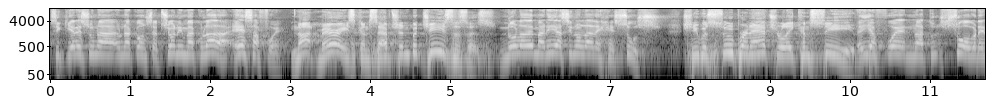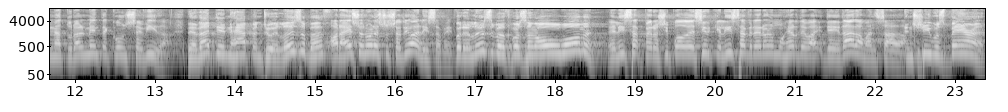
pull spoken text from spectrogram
Si quieres una, una concepción inmaculada, esa fue. Not Mary's conception, but Jesus's. No la de María, sino la de Jesús. She was supernaturally conceived. Ella fue natu- sobrenaturalmente concebida. Now that didn't happen to Elizabeth, Ahora, eso no le sucedió a Elizabeth. but Elizabeth was an old woman Elisa, pero sí puedo decir que Elizabeth era una mujer de, de edad avanzada and she was barren.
